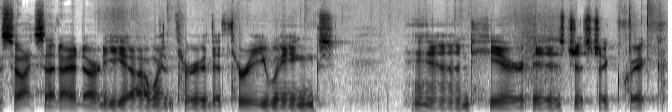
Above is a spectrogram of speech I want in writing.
So I said I had already uh, went through the three wings and here is just a quick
